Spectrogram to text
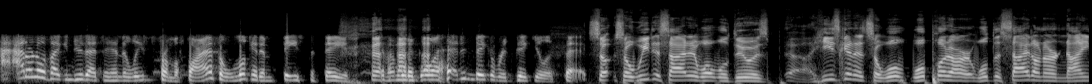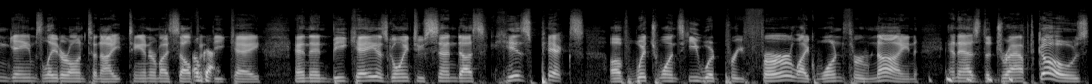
I don't know if I can do that to him at least from afar. I have to look at him face to face if I'm going to go ahead and make a ridiculous pick. So, so we decided what we'll do is uh, he's gonna. So we'll we'll put our we'll decide on our nine games later on tonight. Tanner, myself, Okay. and BK, and then BK is going to send us his picks of which ones he would prefer, like one through nine. And as the draft goes,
